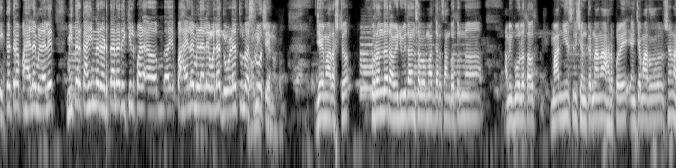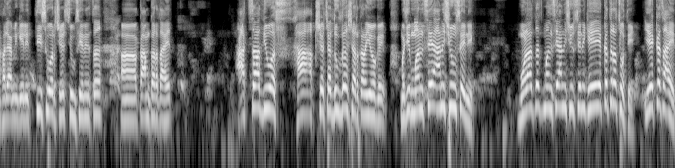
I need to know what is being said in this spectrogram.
एकत्र पाहायला मिळालेत. मी तर काहींना रडताना देखील पा- अं, पाहायला मिळाले मला डोळ्यातून अश्रू होते. जय महाराष्ट्र. पुरंदर हवेली विधानसभा मतदारसंघातून अ, आम्ही बोलत आहोत. माननीय श्री शंकरनाना हरपळे यांच्या मार्गदर्शनाखाली आम्ही गेली तीस वर्ष शिवसेनेचं अ, काम करत आहेत. आजचा दिवस हा अक्षरशः दुग्ध सरकार योग आहे. म्हणजे मनसे आणि शिवसैनिक मुळातच मनसे आणि शिवसैनिक हे एकत्रच होते एकच आहेत.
